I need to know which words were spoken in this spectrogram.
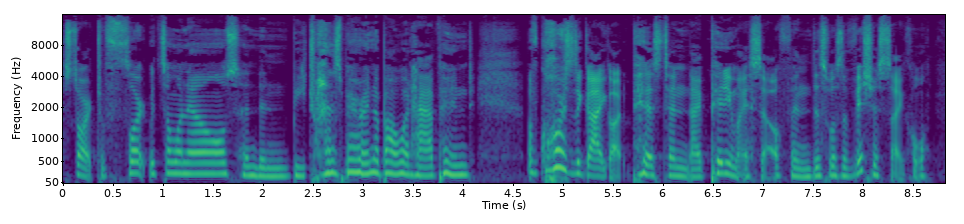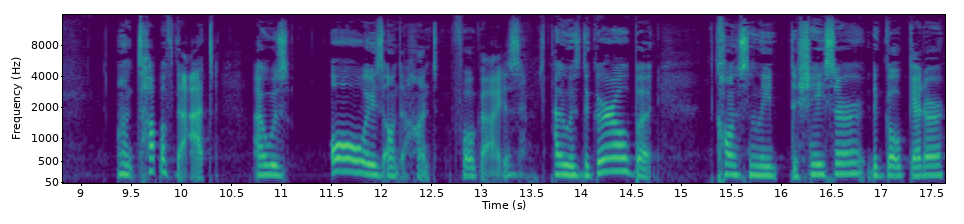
start to flirt with someone else and then be transparent about what happened. Of course, the guy got pissed and I pity myself, and this was a vicious cycle. On top of that, I was always on the hunt for guys. I was the girl, but constantly the chaser, the go getter.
